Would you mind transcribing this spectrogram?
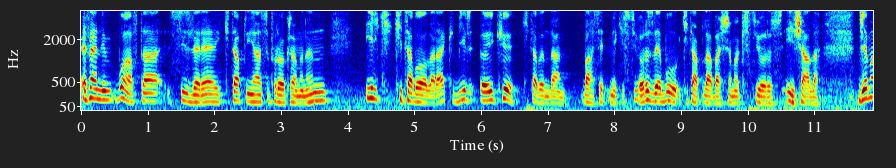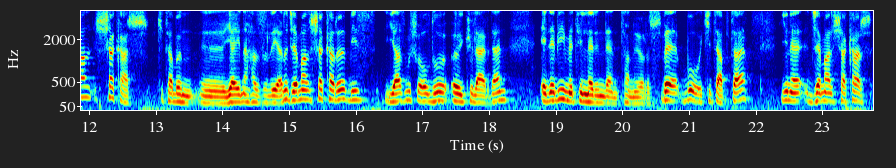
Efendim bu hafta sizlere Kitap Dünyası programının ilk kitabı olarak bir öykü kitabından bahsetmek istiyoruz ve bu kitapla başlamak istiyoruz inşallah. Cemal Şakar kitabın e, yayını hazırlayanı Cemal Şakar'ı biz yazmış olduğu öykülerden edebi metinlerinden tanıyoruz ve bu kitapta yine Cemal Şakar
